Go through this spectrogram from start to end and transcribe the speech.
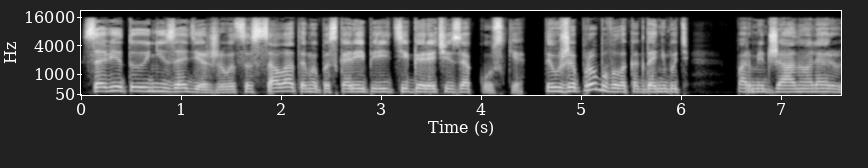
«Советую не задерживаться с салатом и поскорее перейти к горячей закуске. Ты уже пробовала когда-нибудь пармиджану а-ля.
